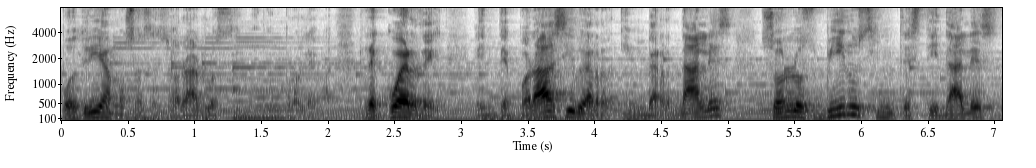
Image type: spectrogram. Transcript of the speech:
podríamos asesorarlos sin ningún problema. Recuerden, en temporadas invernales son los virus intestinales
